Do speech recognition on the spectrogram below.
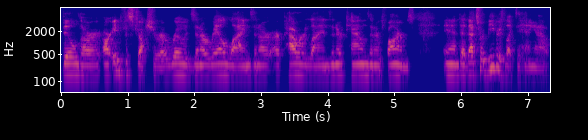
build our, our infrastructure, our roads and our rail lines and our, our power lines and our towns and our farms. And uh, that's where beavers like to hang out.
